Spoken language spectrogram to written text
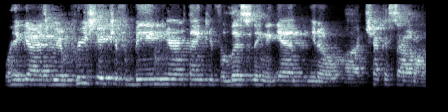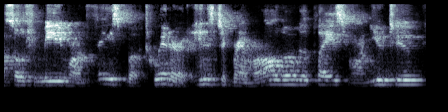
Well, hey guys, we appreciate you for being here. Thank you for listening. Again, you know, uh, check us out on social media. We're on Facebook, Twitter, Instagram. We're all over the place. We're on YouTube.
